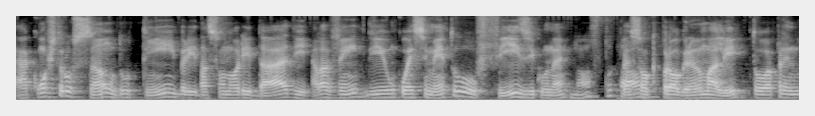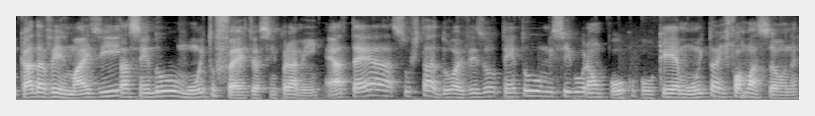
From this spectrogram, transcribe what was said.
a construção do timbre, da sonoridade, ela vem de um conhecimento físico, né? Nossa, total. O pessoal que programa ali, tô aprendendo cada vez mais e tá sendo muito fértil, assim, para mim. É até assustador, às vezes eu tento me segurar um pouco, porque é muita informação, né?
